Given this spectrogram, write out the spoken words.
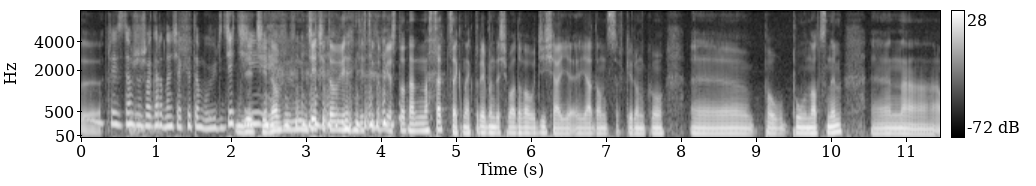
Mhm. y, Czyli zdążysz ogarnąć, jak ty to mówisz, dzieci. dzieci, no dzieci to, dzieci to wiesz, to na, na setcek, na której będę się ładował dzisiaj, e, jadąc w kierunku pół, północnym na,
